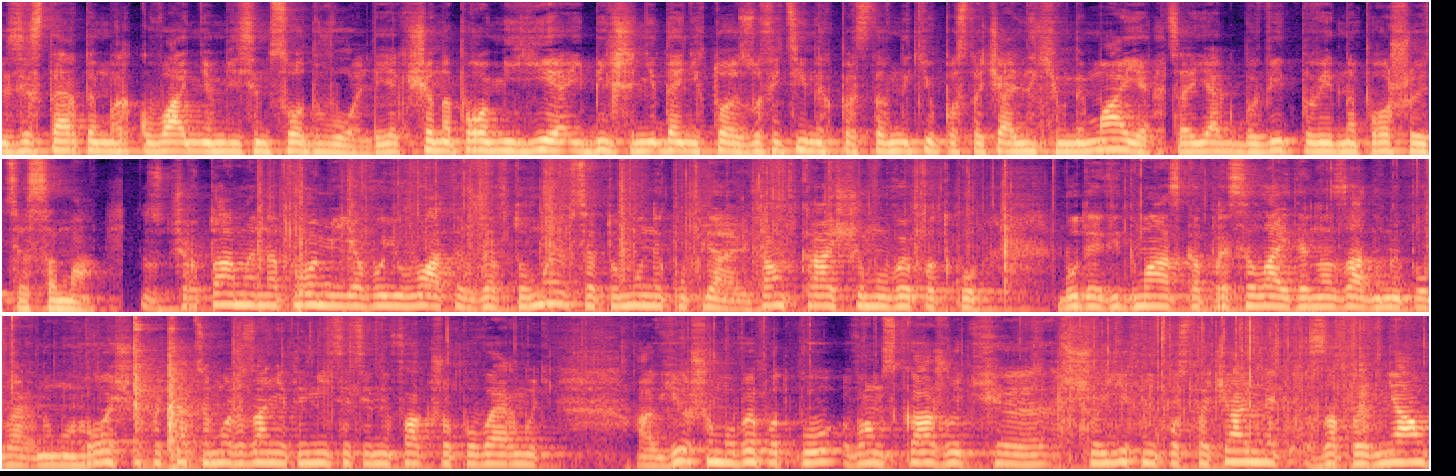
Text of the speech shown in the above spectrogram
зі стертим маркуванням 800 вольт. Якщо на промі є і більше ніде ніхто з офіційних представників постачальників немає, це якби відповідь напрошується сама. З чортами на промі я воювати вже втомився, тому не купляю. Там в кращому випадку буде відмазка, присилайте назад, ми повернемо гроші. Хоча це може зайняти місяць і не факт, що повернуть. А в гіршому випадку вам скажуть, е, що їхній постачальник запевняв,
